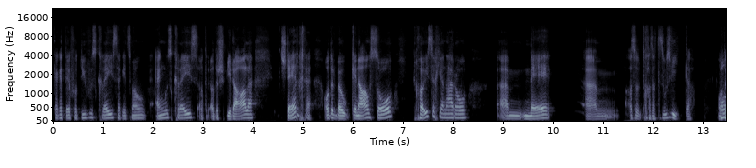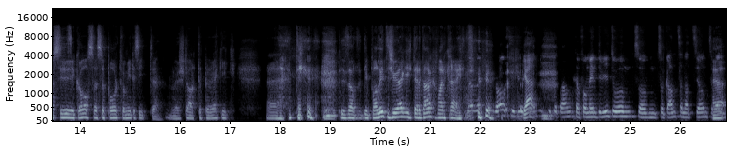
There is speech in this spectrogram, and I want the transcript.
Gegenteil von Teufelskreis, sage jetzt mal Engelskreis oder, oder Spirale zu stärken. Oder weil genau so können sich ja dann auch ähm, mehr, ähm, also kann sich das ausweiten. Grosse, grosser Support von meiner Seite. Wir starten Bewegung die, die, die, politische Bewegung der Dankbarkeit. ja. Gedanken vom Individuum zum, zur ganzen Nation. Zur ja.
